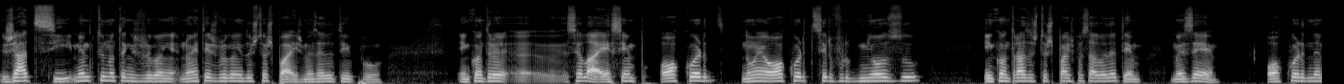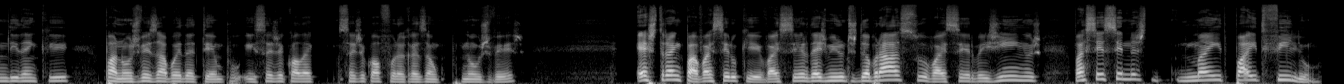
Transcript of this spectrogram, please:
já de si, mesmo que tu não tenhas vergonha, não é teres vergonha dos teus pais, mas é do tipo, encontra, uh, sei lá, é sempre awkward, não é awkward ser vergonhoso encontrares os teus pais passado bué tempo. Mas é awkward na medida em que, pá, não os vês há bué tempo e seja qual, é, seja qual for a razão que não os vês, é estranho, pá, vai ser o quê? Vai ser 10 minutos de abraço, vai ser beijinhos, vai ser cenas de mãe, de pai e de filho,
